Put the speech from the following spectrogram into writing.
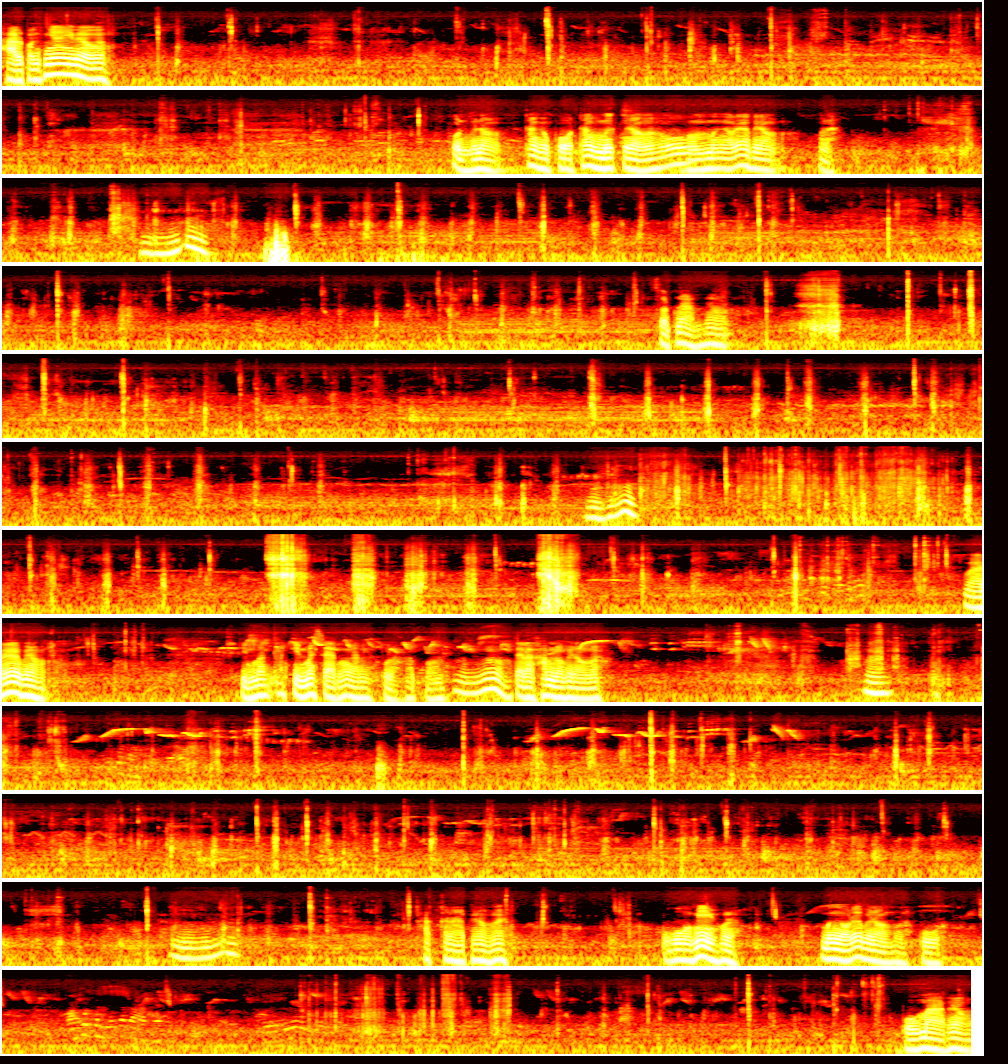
ถาดปังง่ายพี่น้องเอ้ยปุ่นพี่น้องทั้งข้าวโพดทั้งมึกพี่น้องโอ้ผมมึงเอาได้พี่น้องเอาละ สดน้ำพี่น้องอื้อหือ มาเด้อพี่น้องกินมันกินไม่แสบเหมือนกันปุ่นครับผมอื้อหือแต่ละคำเนาะพี่น้องเนาะ หักขนาดพี่น้องเลยปูก็มีพุ่นน่ะเบิ่งเอาเด้อพี่น้องพุ่นน่ะปูปูมาพี่น้อง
